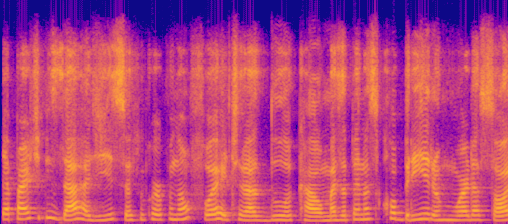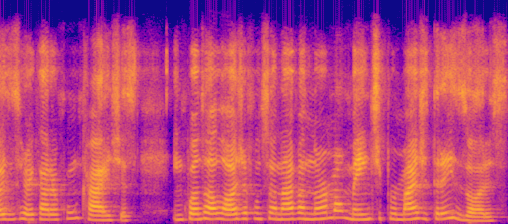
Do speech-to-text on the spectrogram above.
E a parte bizarra disso é que o corpo não foi retirado do local, mas apenas cobriram com guarda-sóis e cercaram com caixas, enquanto a loja funcionava normalmente por mais de três horas.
